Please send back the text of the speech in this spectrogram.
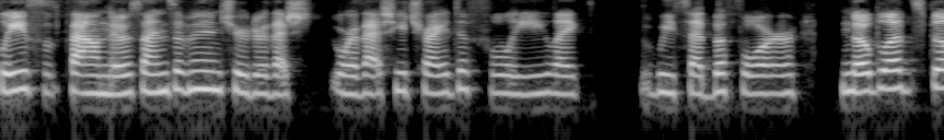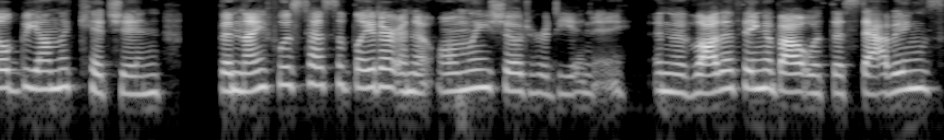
police found no signs of an intruder that sh- or that she tried to flee like we said before. No blood spilled beyond the kitchen. The knife was tested later and it only showed her DNA. And a lot of thing about with the stabbings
